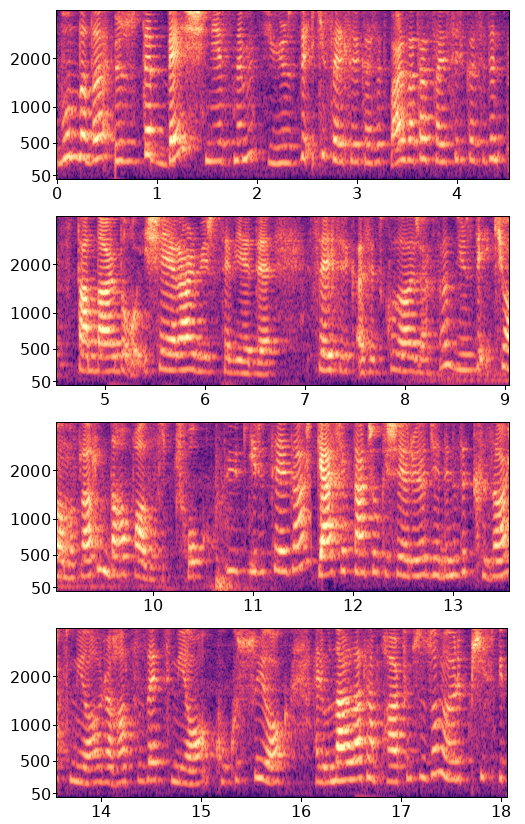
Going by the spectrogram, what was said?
bunda da %5 niasinamid, %2 salisilik asit var. Zaten salisilik asitin standardı o. işe yarar bir seviyede salisilik asit kullanacaksanız %2 olması lazım. Daha fazlası çok büyük irite eder. Gerçekten çok işe yarıyor. Cildinizi kızartmıyor, rahatsız etmiyor, kokusu yok. Hani bunlar zaten parfümsüz ama öyle pis bir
